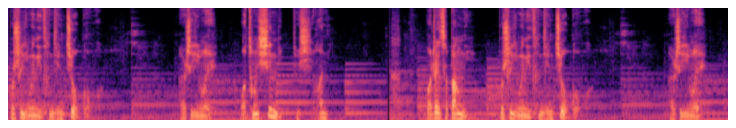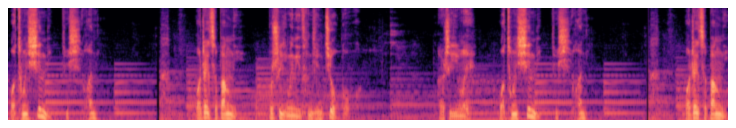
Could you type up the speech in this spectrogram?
不是因为你曾经救过我，而是因为我从心里就喜欢你。我这次帮你，不是因为你曾经救过我，而是因为我从心里就喜欢你。我这次帮你，不是因为你曾经救过我，而是因为我从心里就喜欢你。我这次帮你，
